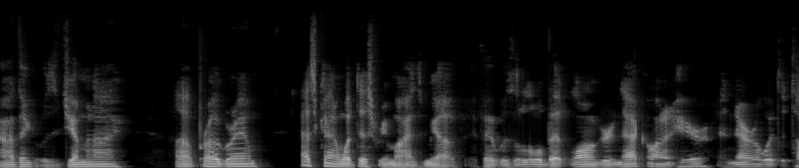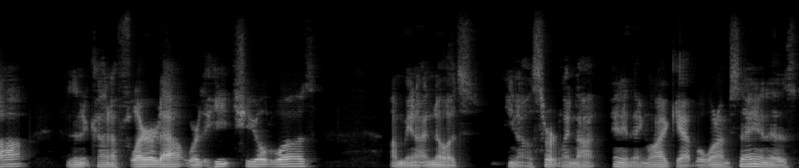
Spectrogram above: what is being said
I think it was Gemini uh, program? That's kind of what this reminds me of. If it was a little bit longer neck on it here and narrow at the top, and then it kind of flared out where the heat shield was. I mean, I know it's, you know, certainly not anything like that, but what I'm saying is,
